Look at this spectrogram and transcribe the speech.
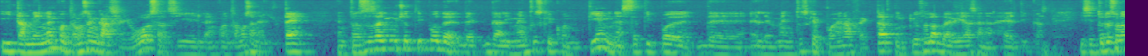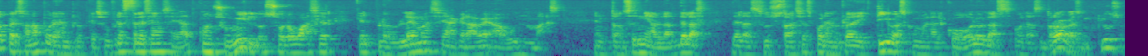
Y también la encontramos en gaseosas y la encontramos en el té. Entonces hay muchos tipos de, de, alimentos que contienen este tipo de, de, elementos que pueden afectarte, incluso las bebidas energéticas. Y si tú eres una persona, por ejemplo, que sufre estrés y ansiedad, consumirlos solo va a hacer que el problema se agrave aún más. Entonces ni hablar de las, de las sustancias, por ejemplo, adictivas como el alcohol o las, o las drogas incluso,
